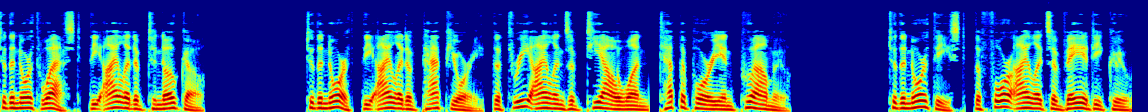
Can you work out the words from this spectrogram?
To the northwest, the islet of Tinoko. To the north, the islet of Papiori, the three islands of Tiawan, Tepapori and Puamu. To the northeast, the four islets of Vayatiku,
